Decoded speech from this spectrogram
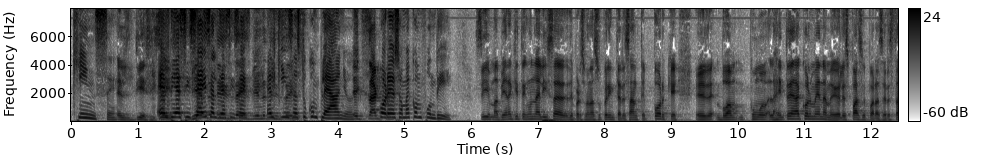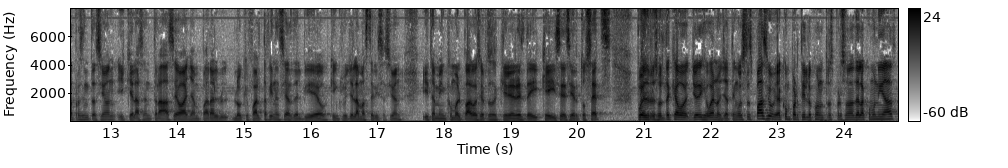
15. el 16. El 16, el Viernes 16. viernes El 15 es tu cumpleaños. Exacto. Por eso me confundí. Sí, más bien aquí tengo una lista de, de personas súper interesante porque eh, a- como la gente de la colmena me dio el espacio para hacer esta presentación y que las entradas se vayan para el- lo que falta financiar del video, que incluye la masterización y también como el pago de ciertos alquileres de, que hice de ciertos sets, pues resulta que yo dije, bueno, ya tengo este espacio, voy a compartirlo con otras personas de la comunidad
